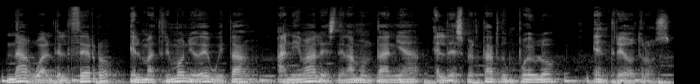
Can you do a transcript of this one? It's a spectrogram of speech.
Náhuatl del Cerro, El matrimonio de Huitán, Animales de la montaña, El despertar de un pueblo, entre otros.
